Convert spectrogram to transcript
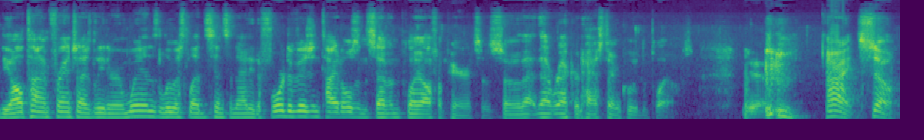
The all time franchise leader in wins, Lewis led Cincinnati to four division titles and seven playoff appearances. So that, that record has to include the playoffs. Yeah. All right, so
